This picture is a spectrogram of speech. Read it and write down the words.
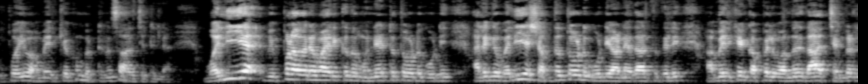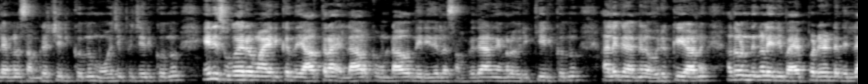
ഇപ്പോഴും അമേരിക്കക്കും ബ്രിട്ടനും സാധിച്ചിട്ടില്ല. വലിയ വിപ്ലവകരമായിരിക്കുന്ന മുന്നേറ്റത്തോടു കൂടി അല്ലെങ്കിൽ വലിയ ശബ്ദത്തോടു കൂടിയാണ് യഥാർത്ഥത്തിൽ അമേരിക്കൻ കപ്പൽ വന്ന് ഇതാ ചെങ്കടൽ ഞങ്ങൾ സംരക്ഷിച്ചിരിക്കുന്നു മോചിപ്പിച്ചിരിക്കുന്നു. ഇനി സുഖകരമായിരിക്കുന്ന യാത്ര എല്ലാവർക്കും ഉണ്ടാകുന്ന രീതിയിലുള്ള സംവിധാനം ഞങ്ങൾ ഒരുക്കിയിരിക്കുന്നു അല്ലെങ്കിൽ അങ്ങനെ ഒരുക്കുകയാണ്. അതുകൊണ്ട് നിങ്ങൾ ഇനി ഭയപ്പെടേണ്ടതില്ല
